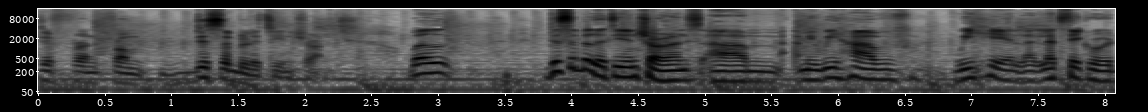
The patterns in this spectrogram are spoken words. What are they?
different from disability insurance? Well, disability insurance. Um, I mean, we have we hear. Like, let's take road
